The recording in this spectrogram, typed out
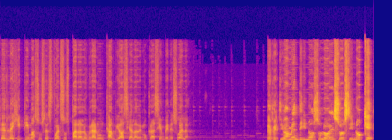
deslegitima sus esfuerzos para lograr un cambio hacia la democracia en Venezuela. Efectivamente, y no solo eso, sino que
